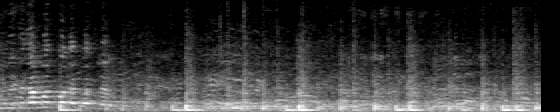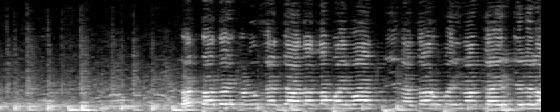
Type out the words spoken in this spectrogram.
तुम्ही तर गंमत बघत बसले. दत्तात्रय कडुसांच्या हातातला पैलवान तीन हजार रुपये इनाम जाहीर केलेला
